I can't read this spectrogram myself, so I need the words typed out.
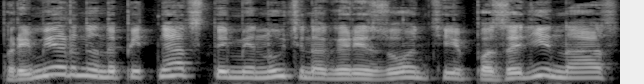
Примерно на 15 минуте на горизонте позади нас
